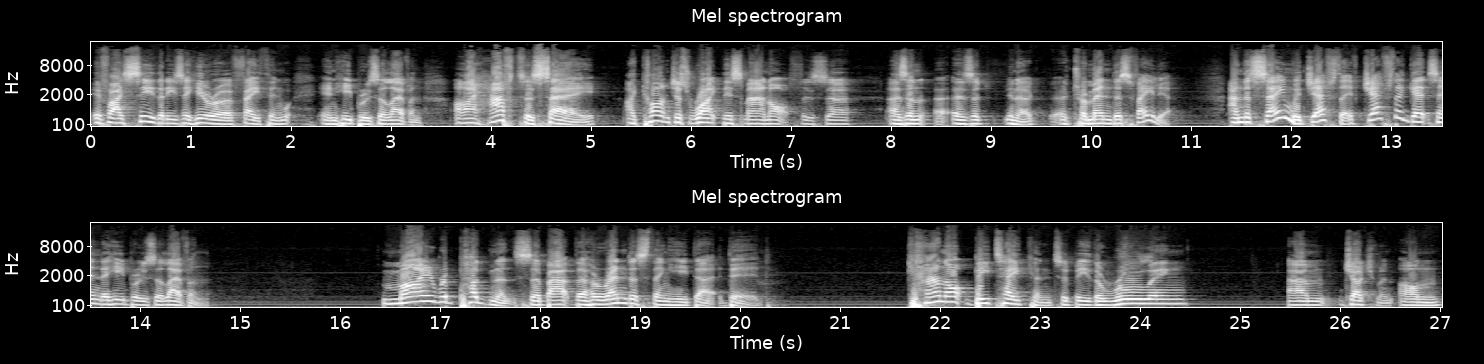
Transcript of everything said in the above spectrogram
if I see that he's a hero of faith in, in Hebrews 11. I have to say, I can't just write this man off as, uh, as, an, uh, as a, you know, a tremendous failure. And the same with Jephthah. If Jephthah gets into Hebrews 11, my repugnance about the horrendous thing he did cannot be taken to be the ruling um, judgment on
